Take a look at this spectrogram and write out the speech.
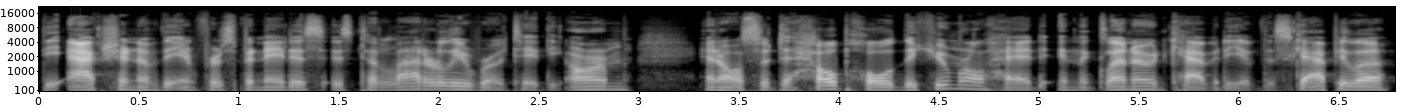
The action of the infraspinatus is to laterally rotate the arm and also to help hold the humeral head in the glenoid cavity of the scapula.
